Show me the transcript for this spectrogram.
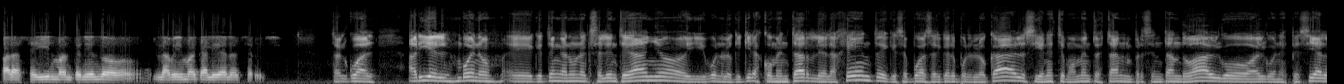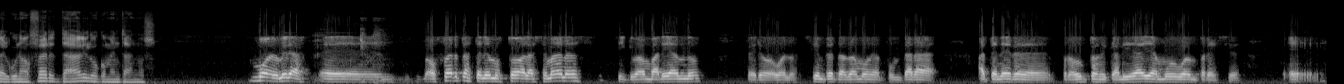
para seguir manteniendo la misma calidad en el servicio. Tal cual. Ariel, bueno, eh, que tengan un excelente año y bueno, lo que quieras comentarle a la gente, que se pueda acercar por el local, si en este momento están presentando algo, algo en especial, alguna oferta, algo, comentanos. Bueno, mira, eh, ofertas tenemos todas las semanas, sí que van variando, pero bueno, siempre tratamos de apuntar a, a tener eh, productos de calidad y a muy buen precio. Eh,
